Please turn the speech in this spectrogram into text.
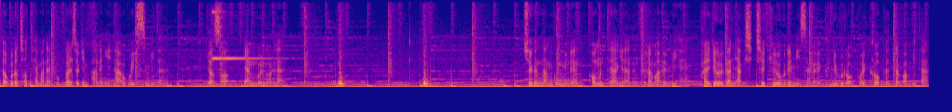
더불어 첫 해만에 폭발적인 반응이 나오고 있습니다. 6. 약물 논란 최근 남국민은 검은 태양이라는 드라마를 위해 8개월간 약 17kg 이상을 근육으로 벌크업했다고 합니다.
